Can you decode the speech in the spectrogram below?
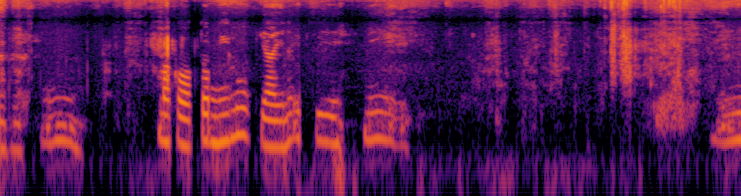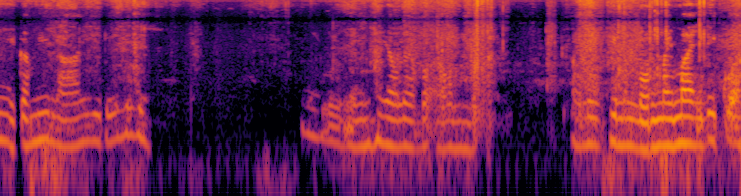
นะคะมมะกอกต้นนี้ลูกใหญ่นะเอฟซีนี่ นี่ก็มีหลายอยู่ด้วยลูกนี้มันเหี่ยวแล้วบ่เอา เอาลูกที่มันหล่นใหม่ๆดีกว่า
